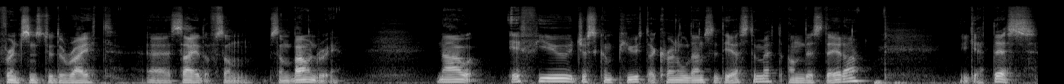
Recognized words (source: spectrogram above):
for instance, to the right uh, side of some some boundary. Now, if you just compute a kernel density estimate on this data, you get this.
